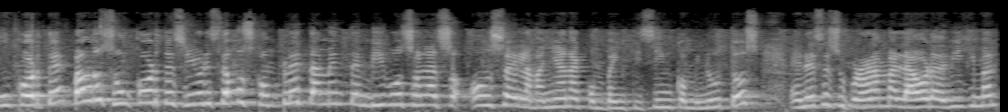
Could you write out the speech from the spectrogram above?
un corte? vámonos un corte señores estamos completamente en vivo son las 11 de la mañana con 25 minutos en ese su programa La Hora de Vigiman.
